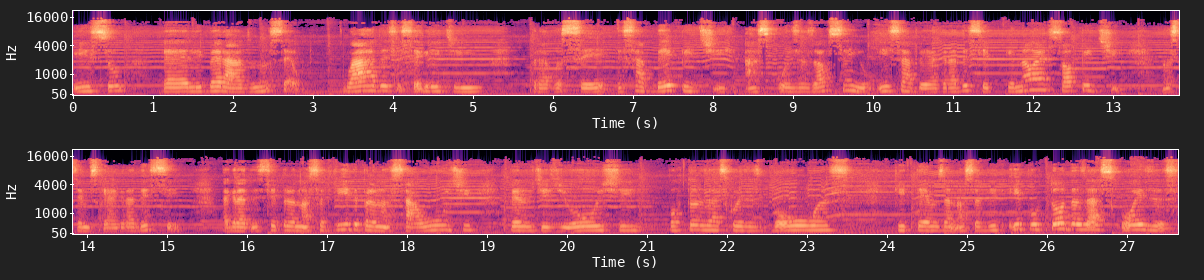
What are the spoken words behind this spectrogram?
isso é liberado no céu. Guarda esse segredinho para você saber pedir as coisas ao Senhor e saber agradecer, porque não é só pedir, nós temos que agradecer. Agradecer pela nossa vida, pela nossa saúde, pelo dia de hoje, por todas as coisas boas que temos na nossa vida e por todas as coisas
